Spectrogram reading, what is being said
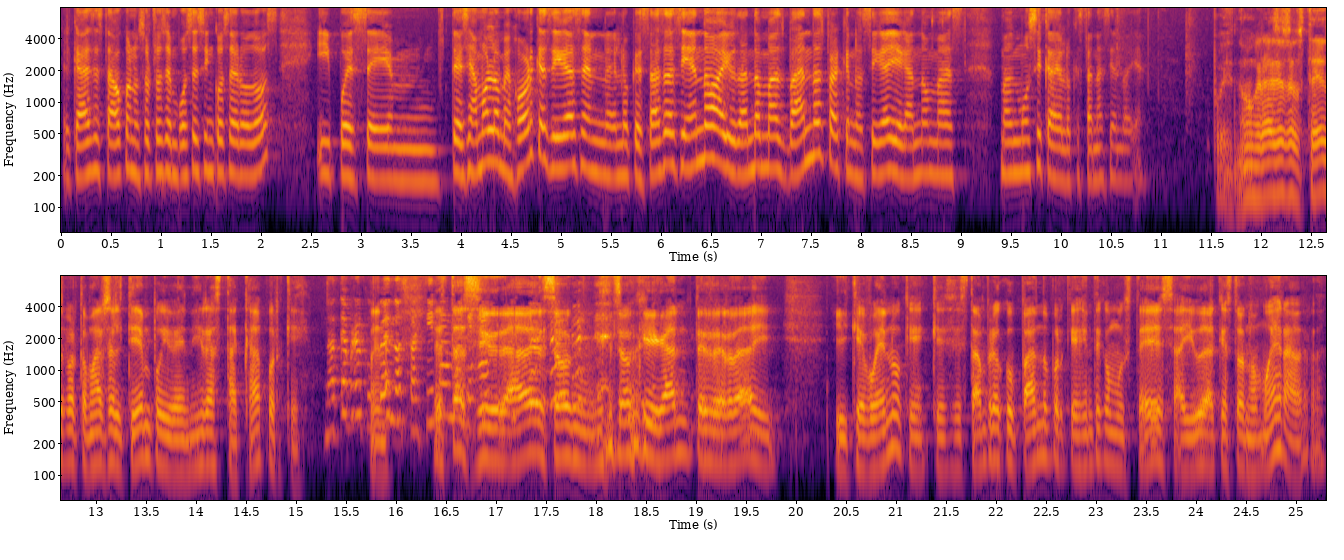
el que hayas estado con nosotros en Voces 502 y pues eh, te deseamos lo mejor, que sigas en, en, lo que estás haciendo, ayudando a más bandas para que nos siga llegando más, más música de lo que están haciendo allá. Pues no, gracias a ustedes por tomarse el tiempo y venir hasta acá porque... No te preocupes, bueno, nos fascina. Estas ciudades son, son gigantes, ¿verdad? Y, y qué bueno que, que, se están preocupando porque gente como ustedes ayuda a que esto no muera, ¿verdad?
